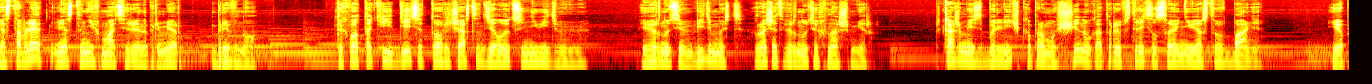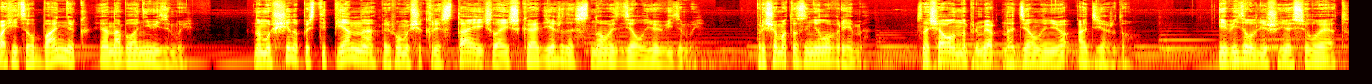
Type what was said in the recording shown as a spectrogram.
и оставляет вместо них матери, например, бревно – так вот, такие дети тоже часто делаются невидимыми. И вернуть им видимость значит вернуть их в наш мир. Скажем, есть быличка про мужчину, который встретил свою невесту в бане. Ее похитил банник, и она была невидимой. Но мужчина постепенно, при помощи креста и человеческой одежды, снова сделал ее видимой. Причем это заняло время. Сначала он, например, надел на нее одежду. И видел лишь ее силуэт.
